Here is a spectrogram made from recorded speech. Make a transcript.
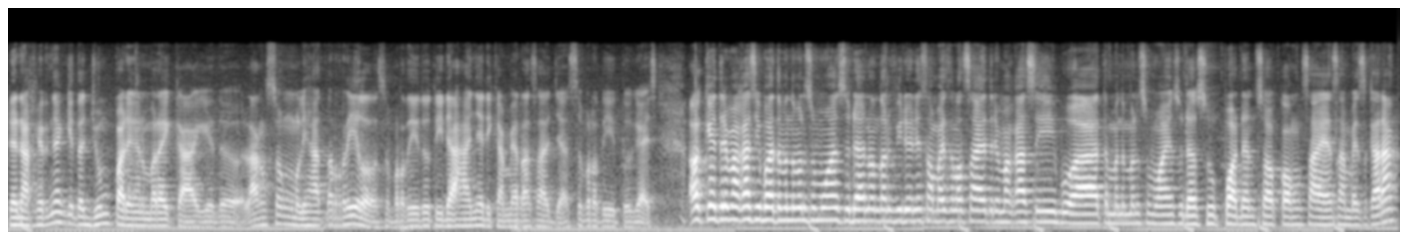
dan akhirnya kita jumpa dengan mereka gitu. Langsung melihat real seperti itu tidak hanya di kamera saja seperti itu guys. Oke, terima kasih buat teman-teman semua sudah nonton video ini sampai selesai. Terima kasih buat teman-teman semua yang sudah support dan sokong saya sampai sekarang.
